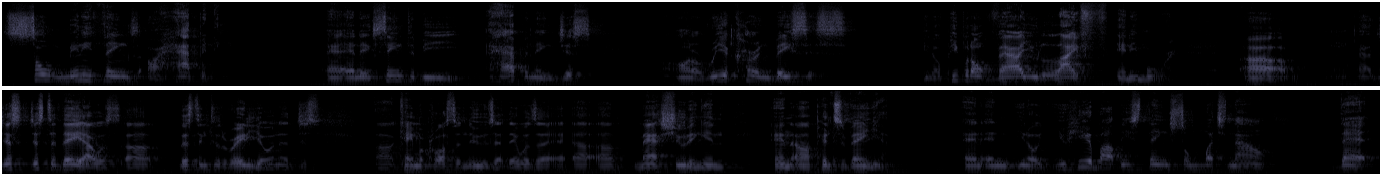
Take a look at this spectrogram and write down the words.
so many things are happening. And, they seem to be happening just on a reoccurring basis. You know, people don't value life anymore. Uh, just, just today, I was uh, listening to the radio and I just uh, came across the news that there was a, a, a mass shooting in, in uh, Pennsylvania and, and you know, you hear about these things so much now that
